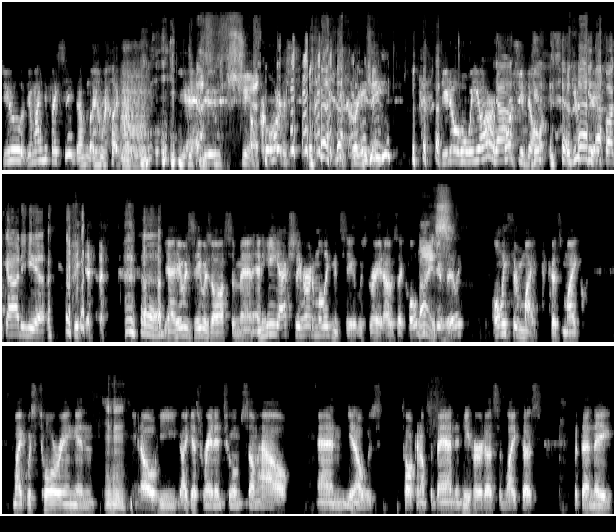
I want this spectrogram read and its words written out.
"Do you do you mind if I sit?" I'm like, we're like "Yeah, dude." Shit. Of course. You crazy? Do you know who we are? Nah, of course you don't. Get, You get the fuck out of here. yeah, he was he was awesome, man. And he actually heard of malignancy. It was great. I was like, holy Nice. shit, really? Only through Mike, because Mike Mike was touring and Mhm. you know, he I guess ran into him somehow and you know, was talking up the band and he heard us and liked us. But then they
